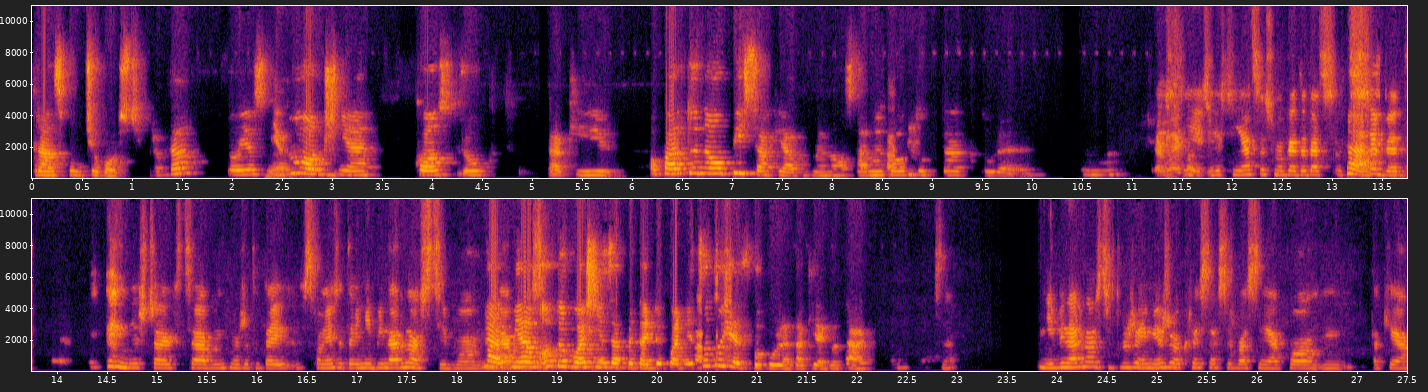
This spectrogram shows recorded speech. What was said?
transpłciowości, prawda? To jest nie. wyłącznie konstrukt taki oparty na opisach jakby, no, samych tak. osób, tak, które... Mm. Jeśli, jeśli ja coś mogę dodać od tak. siebie, jeszcze chciałabym może tutaj wspomnieć o tej niebinarności, bo... Tak, miałam, miałam o to właśnie zapytać dokładnie, co to jest w ogóle takiego, tak. Niebinarność w dużej mierze określa się właśnie jako mm, takie,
